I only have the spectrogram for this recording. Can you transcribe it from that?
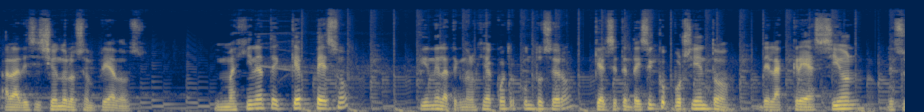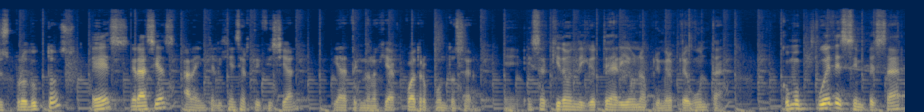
a la decisión de los empleados. Imagínate qué peso tiene la tecnología 4.0, que el 75% de la creación de sus productos es gracias a la inteligencia artificial y la tecnología 4.0. Eh, es aquí donde yo te haría una primera pregunta. ¿Cómo puedes empezar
